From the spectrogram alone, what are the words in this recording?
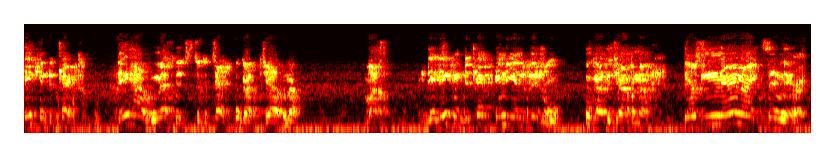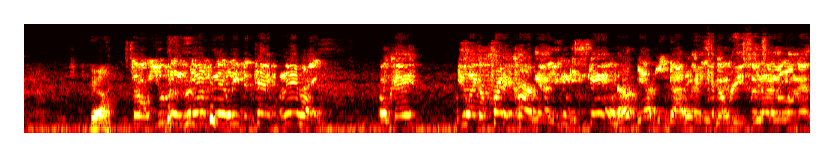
they can detect. They have methods to detect who got the jab or not. My, they, they can detect any individual who got the jab or not. There's nanites in there. Yeah. So you can definitely detect nanites. Okay? You like a credit card now. You can be scanned. Oh, yep, he got it. He's good. You know what I mean? on that.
